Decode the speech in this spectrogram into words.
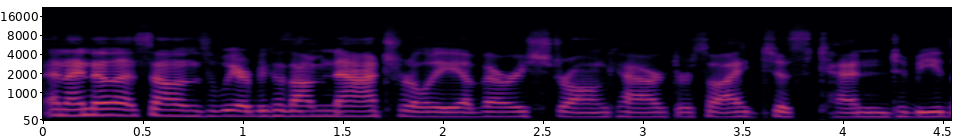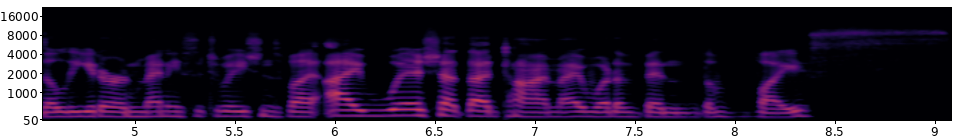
And I know that sounds weird because I'm naturally a very strong character, so I just tend to be the leader in many situations, but I wish at that time I would have been the vice.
